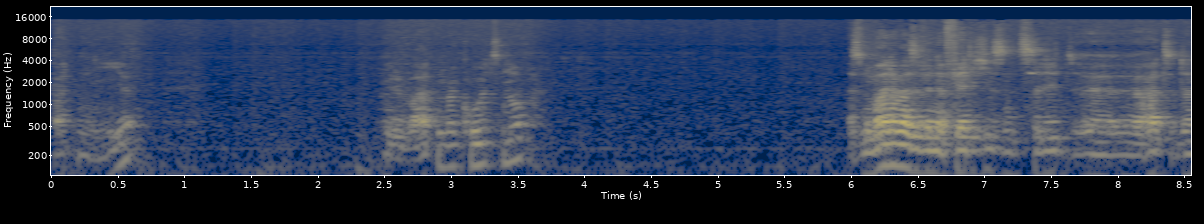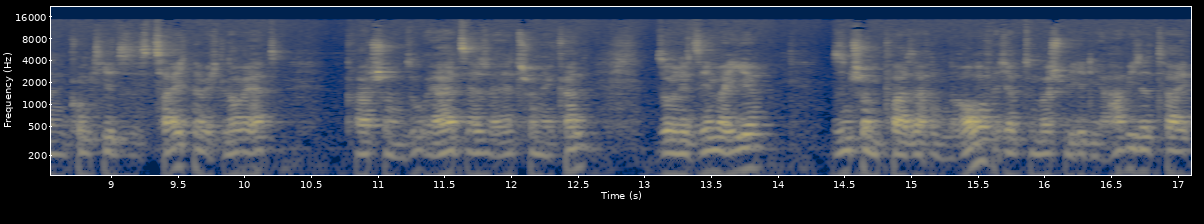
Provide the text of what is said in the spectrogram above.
Button hier. Wir warten mal kurz noch. Also normalerweise, wenn er fertig ist, installiert äh, hat, dann kommt hier dieses Zeichen, aber ich glaube, er hat gerade schon so, er hat es also, schon erkannt. So, und jetzt sehen wir hier, sind schon ein paar Sachen drauf. Ich habe zum Beispiel hier die ABI-Datei.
